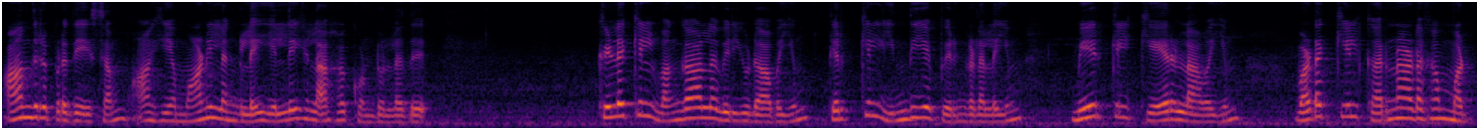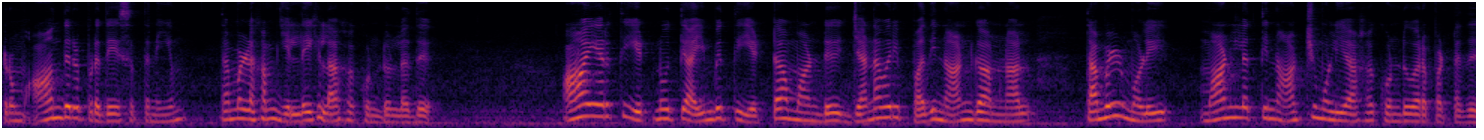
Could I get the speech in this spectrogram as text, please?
ஆந்திர பிரதேசம் ஆகிய மாநிலங்களை எல்லைகளாக கொண்டுள்ளது. கிழக்கில் வங்காள விரிகுடாவையும் தெற்கில் இந்தியப் பெருங்கடலையும் மேற்கில் கேரளாவையும் வடக்கில் கர்நாடகம் மற்றும் ஆந்திர பிரதேசத்தினையும் தமிழகம் எல்லைகளாக கொண்டுள்ளது. ஆயிரத்தி எட்நூற்றி ஐம்பத்தி எட்டாம் ஆண்டு ஜனவரி பதினான்காம் நாள் தமிழ் மொழி மாநிலத்தின் ஆட்சி மொழியாக கொண்டு வரப்பட்டது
